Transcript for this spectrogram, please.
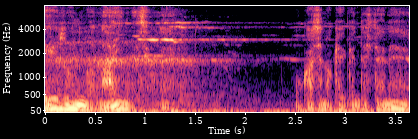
映像にはないんですよね。おかしな経験でしたよね。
